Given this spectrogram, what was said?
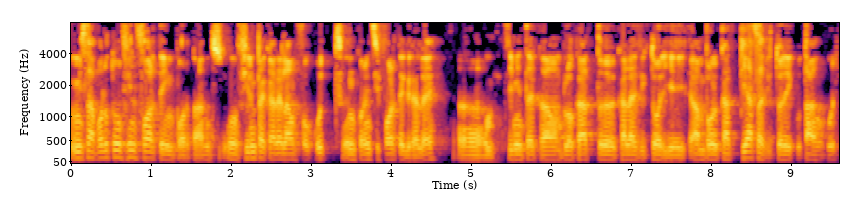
mi s-a părut un film foarte important, un film pe care l-am făcut în condiții foarte grele. Uh, țin minte că am blocat uh, Calea Victoriei, am blocat Piața Victoriei cu tancuri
